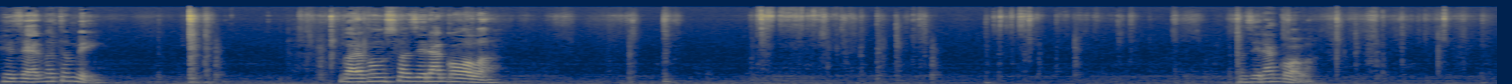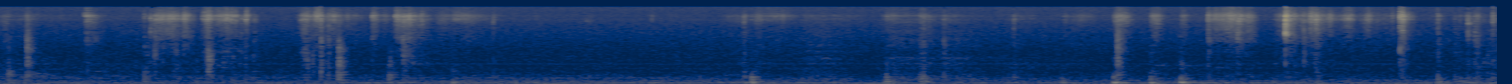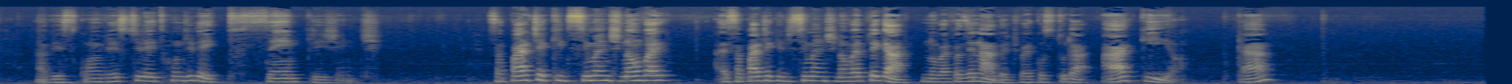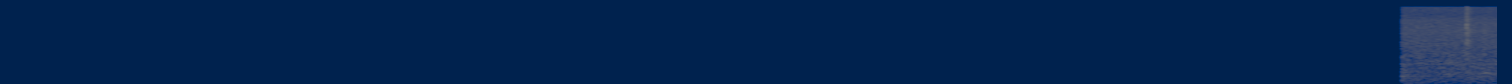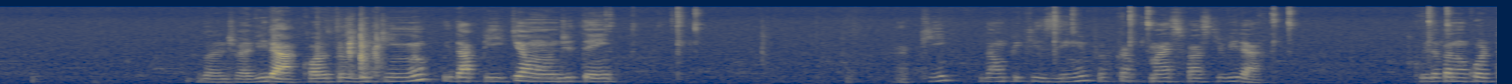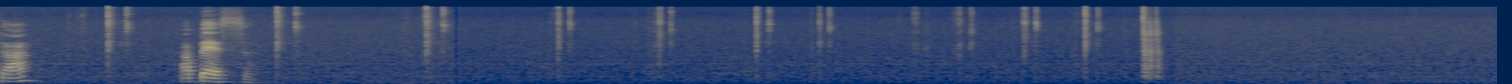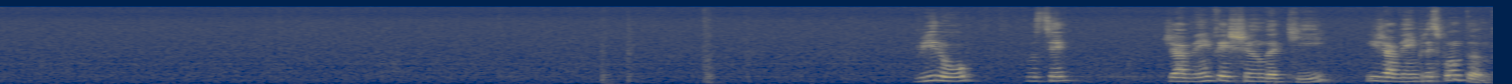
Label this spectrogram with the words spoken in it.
Reserva também. Agora, vamos fazer a gola. Fazer a gola. Avesso com avesso, direito com direito. Sempre, gente. Essa parte aqui de cima a gente não vai... Essa parte aqui de cima a gente não vai pregar, não vai fazer nada. A gente vai costurar aqui, ó, tá? Gente vai virar, corta os biquinhos e dá pique aonde tem aqui, dá um piquezinho pra ficar mais fácil de virar. Cuida pra não cortar a peça. virou, você já vem fechando aqui e já vem prespontando.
